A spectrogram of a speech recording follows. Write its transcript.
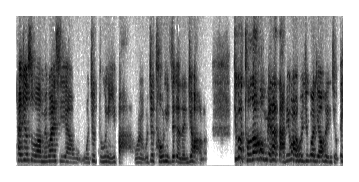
他就说没关系啊，我我就赌你一把，我我就投你这个人就好了。结果投到后面，他打电话回去跟我聊很久，哎，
